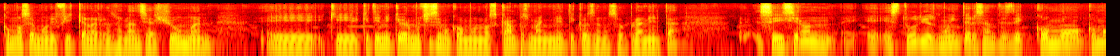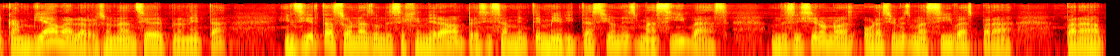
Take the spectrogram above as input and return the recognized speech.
cómo se modifica la resonancia Schumann, eh, que, tiene que ver muchísimo con los campos magnéticos de nuestro planeta, se hicieron eh, estudios muy interesantes de cómo, cómo cambiaba la resonancia del planeta en ciertas zonas donde se generaban precisamente meditaciones masivas, donde se hicieron oraciones masivas para, para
